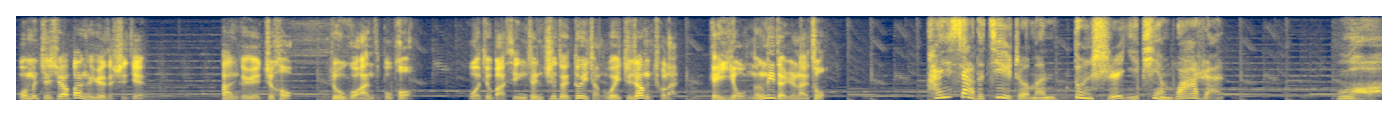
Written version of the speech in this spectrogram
我们只需要半个月的时间，半个月之后，如果案子不破，我就把刑侦支队队长的位置让出来，给有能力的人来做。台下的记者们顿时一片哗然。哇！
